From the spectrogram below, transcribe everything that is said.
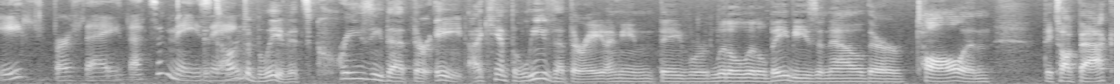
eighth birthday. That's amazing. It's hard to believe. It's crazy that they're eight. I can't believe that they're eight. I mean, they were little, little babies and now they're tall and they talk back.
